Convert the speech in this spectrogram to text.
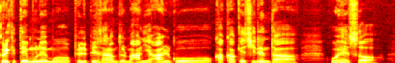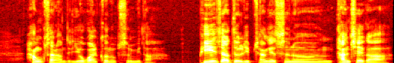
그렇기 때문에 뭐 필리핀 사람들 많이 알고 가깝게 지낸다고 해서 한국 사람들이 요구할 건 없습니다. 피해자들 입장에서는 단체가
